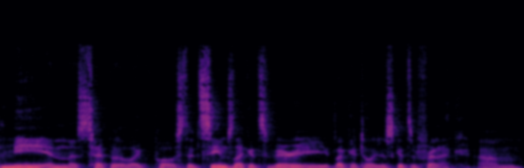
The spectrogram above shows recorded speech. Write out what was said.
me in this type of like post. It seems like it's very like I told you, schizophrenic. Um,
